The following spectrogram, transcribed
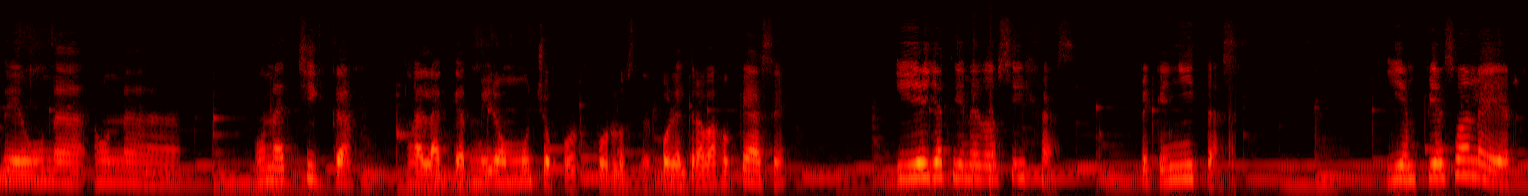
de una, una, chica a la que admiro mucho por, por, los, por el trabajo que hace, y ella tiene dos hijas pequeñitas. Y empiezo a leer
